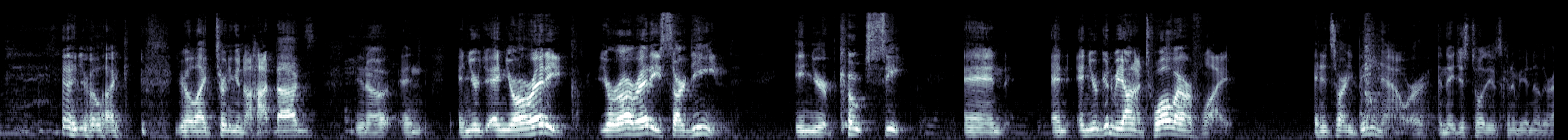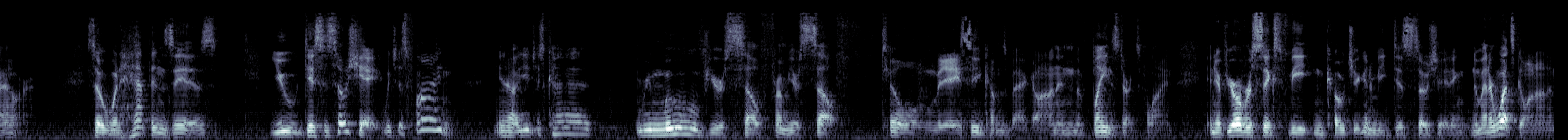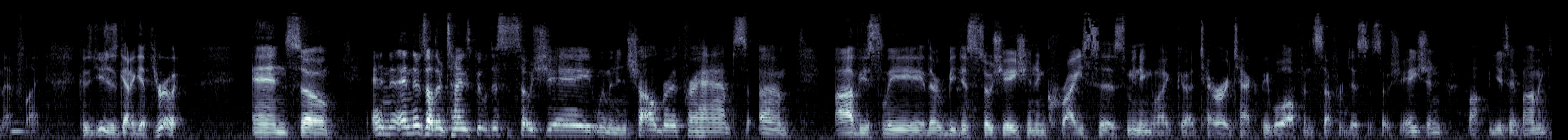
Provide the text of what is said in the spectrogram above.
and you're like you're like turning into hot dogs, you know, and and you're and you're already you're already sardined in your coach seat, and and and you're going to be on a 12 hour flight, and it's already been an hour, and they just told you it's going to be another hour. So what happens is you disassociate, which is fine. You know, you just kind of remove yourself from yourself till the AC comes back on and the plane starts flying. And if you're over six feet in coach, you're going to be dissociating no matter what's going on in that flight because you just got to get through it. And so, and, and there's other times people disassociate, women in childbirth perhaps. Um, obviously, there would be disassociation in crisis, meaning like a terror attack. People often suffer disassociation. You say bombings?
